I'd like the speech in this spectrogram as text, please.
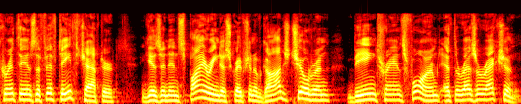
Corinthians, the 15th chapter, gives an inspiring description of God's children being transformed at the resurrection.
